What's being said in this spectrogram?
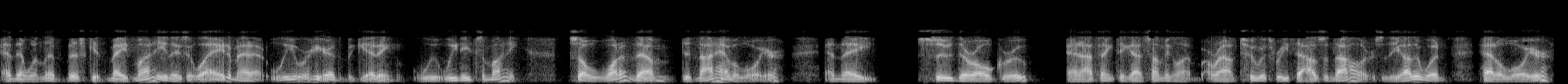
And then when Limp Bizkit made money, they said, wait a minute, we were here at the beginning. We, we need some money. So one of them did not have a lawyer, and they sued their old group and I think they got something like around two or three thousand dollars. The other one had a lawyer,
